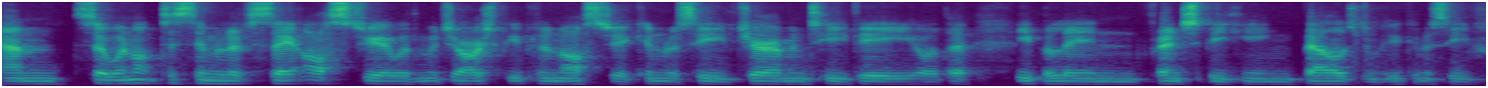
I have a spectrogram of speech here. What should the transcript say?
and so we're not dissimilar to say Austria, where the majority of people in Austria can receive German TV, or the people in French speaking Belgium who can receive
